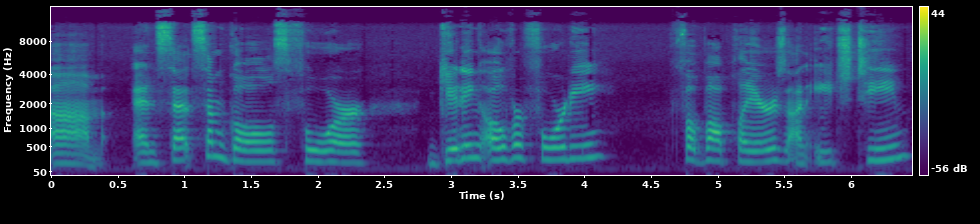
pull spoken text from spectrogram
um, and set some goals for getting over 40 football players on each team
